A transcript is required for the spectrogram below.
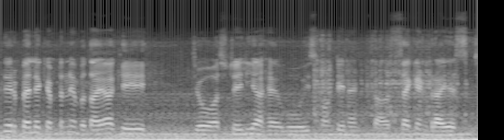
थोड़ी देर पहले कैप्टन ने बताया कि जो ऑस्ट्रेलिया है, वो इस कॉन्टिनेंट का सेकंड ड्राइस्ट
